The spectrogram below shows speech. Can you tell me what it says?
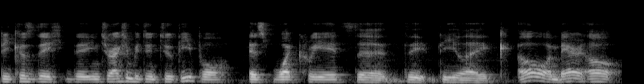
because the the interaction between two people is what creates the the the like oh embarrass oh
